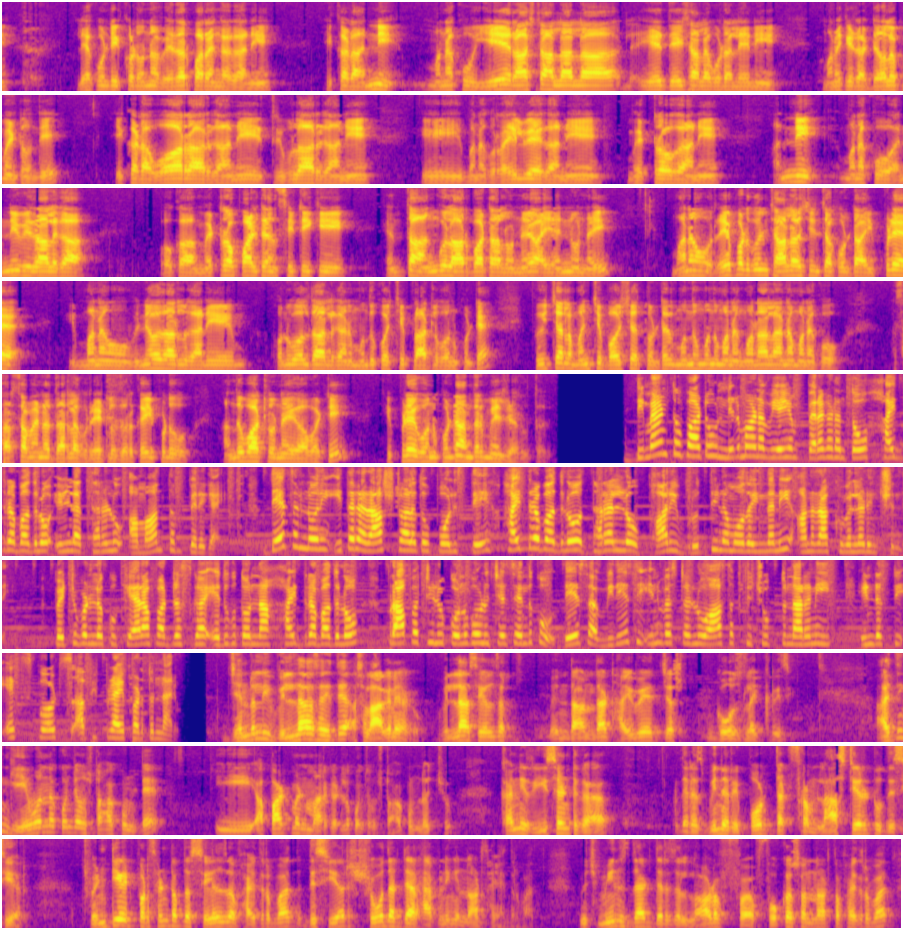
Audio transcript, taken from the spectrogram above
లేకుంటే ఇక్కడ ఉన్న వెదర్ పరంగా కానీ ఇక్కడ అన్ని మనకు ఏ రాష్ట్రాలలో ఏ దేశాల కూడా లేని మనకి ఇక్కడ డెవలప్మెంట్ ఉంది. ఇక్కడ ఓఆర్ఆర్ కానీ త్రిబుల్ ఆర్ కానీ ఈ మనకు రైల్వే కానీ మెట్రో కానీ అన్ని మనకు అన్ని విధాలుగా ఒక మెట్రోపాలిటన్ సిటీకి ఎంత అంగుల ఆర్భాటాలు ఉన్నాయో అవన్నీ ఉన్నాయి. మనం రేపటి గురించి ఆలోచించకుండా ఇప్పుడే మనం వినియోగదారులు కానీ కొనుగోలుదారులు కానీ ముందుకొచ్చి ప్లాట్లు కొనుక్కుంటే ఫ్యూచర్లో మంచి భవిష్యత్తు ఉంటుంది. ముందు ముందు మనం కొనాలన్నా మనకు సరసమైన ధరలకు రేట్లు దొరకాయి ఇప్పుడు అందుబాటులో ఉన్నాయి కాబట్టి ఇప్పుడే కొనుక్కుంటే అందరి మేలు జరుగుతుంది. డిమాండ్తో పాటు నిర్మాణ వ్యయం పెరగడంతో హైదరాబాద్లో ఇళ్ళ ధరలు అమాంతం పెరిగాయి. దేశంలోని ఇతర రాష్ట్రాలతో పోలిస్తే హైదరాబాద్లో ధరల్లో భారీ వృద్ధి నమోదైందని అనరాకు వెల్లడించింది. పెట్టుబడులకు కేరాఫ్ అడ్రస్గా ఎదుగుతోన్న హైదరాబాద్లో ప్రాపర్టీలు కొనుగోలు చేసేందుకు దేశ విదేశీ ఇన్వెస్టర్లు ఆసక్తి చూపుతున్నారని ఇండస్ట్రీ ఎక్స్పర్ట్స్ అభిప్రాయపడుతున్నారు. జనరలీ విల్లాస్ అయితే అసలు ఆగనే ఆగవు. Villa sales in than highway just goes like crazy I think ఏమన్నా కొంచెం స్టాక్ ఉంటే ఈ అపార్ట్మెంట్ మార్కెట్లో కొంచెం స్టాక్ ఉండొచ్చు. కానీ రీసెంట్గా there has been a report that from last year to this year twenty eight percent of the sales of Hyderabad this year show that they are happening in north Hyderabad which means that there is a lot of focus on north of Hyderabad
